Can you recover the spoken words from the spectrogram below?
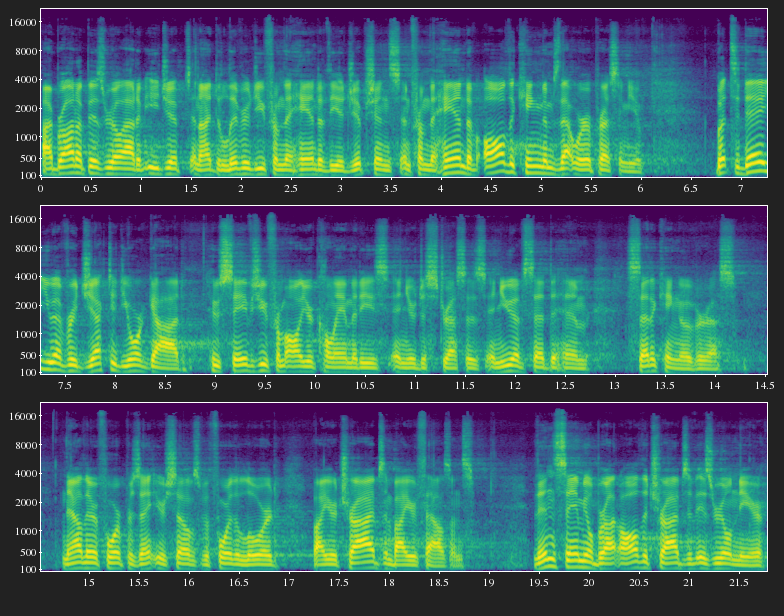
I brought up Israel out of Egypt, and I delivered you from the hand of the Egyptians and from the hand of all the kingdoms that were oppressing you. But today you have rejected your God, who saves you from all your calamities and your distresses, and you have said to him, Set a king over us. Now, therefore, present yourselves before the Lord by your tribes and by your thousands. Then Samuel brought all the tribes of Israel near,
